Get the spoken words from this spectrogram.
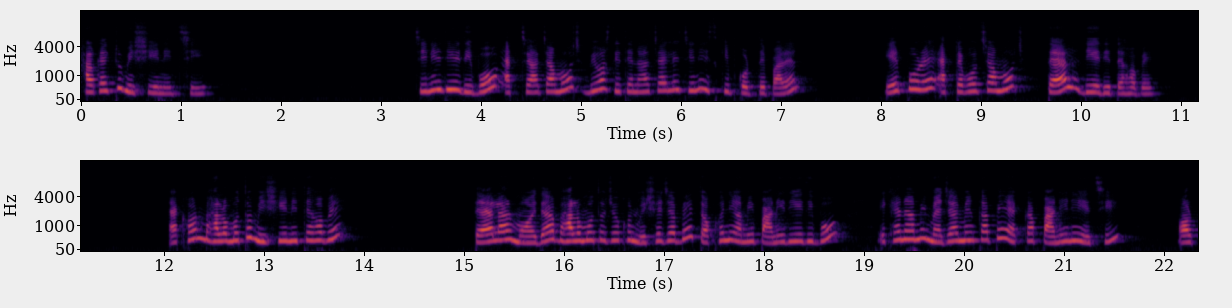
হালকা একটু মিশিয়ে নিচ্ছি। চিনি দিয়ে দিব এক চা চামচ। বিয়স দিতে না চাইলে চিনি স্কিপ করতে পারেন। এরপরে এক টেবিল চামচ তেল দিয়ে দিতে হবে। এখন ভালো মতো মিশিয়ে নিতে হবে। তেল আর ময়দা ভালো মতো যখন মিশে যাবে, তখনই আমি পানি দিয়ে দিব। এখানে আমি মেজারমেন্ট কাপে এক কাপ পানি নিয়েছি। অল্প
